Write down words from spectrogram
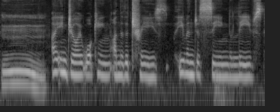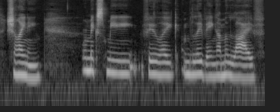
Mm. I enjoy walking under the trees, even just seeing the leaves shining, or makes me feel like I'm living, I'm alive,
